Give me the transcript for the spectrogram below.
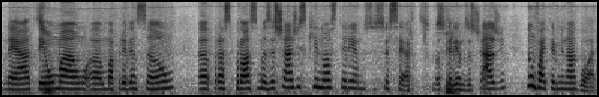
né? Ter uma, uma prevenção uh, para as próximas estiagens que nós teremos, isso é certo. Nós Sim. teremos estiagem, não vai terminar agora.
